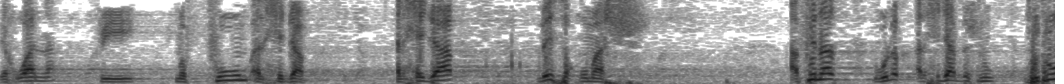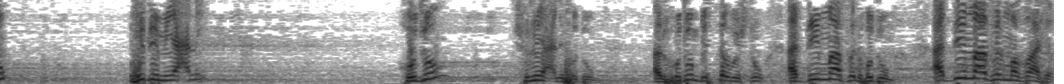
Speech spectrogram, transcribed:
يا إخواننا في مفهوم الحجاب. الحجاب ليس قماش. في ناس يقول لك الحجاب ده شنو؟ هدوم. هدم يعني؟ هدوم؟ شنو يعني هدوم؟ الهدوم بيستوي شنو؟ الدين ما في الهدوم. الدين ما في المظاهر.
